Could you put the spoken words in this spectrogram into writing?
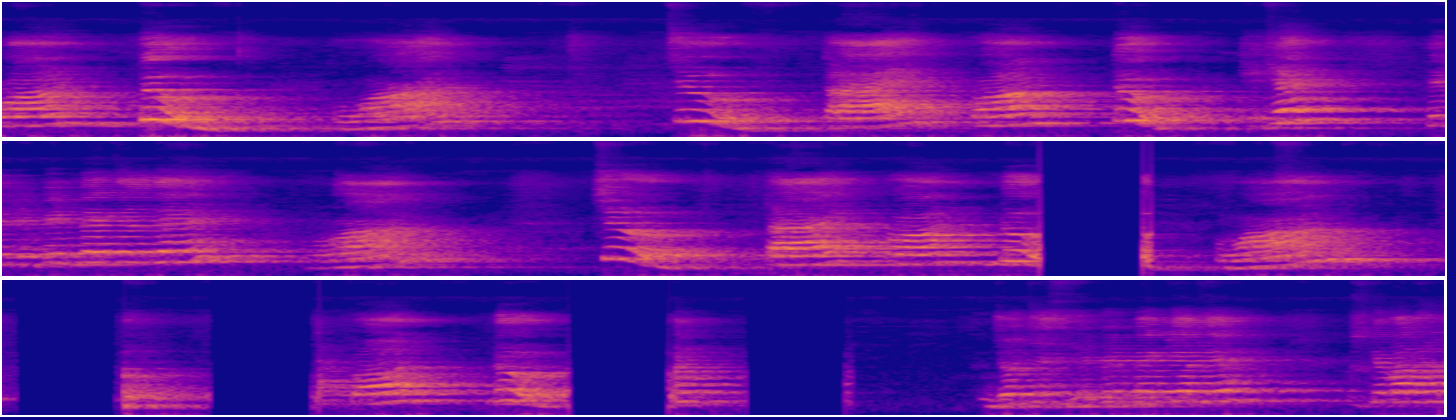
वन टू वन टू टाई वन टू ठीक है फिर रिपीट बैक चलते हैं वन टू टाई one two one one two जो चीज़ रिपीट बैक किया थे, उसके बाद हम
